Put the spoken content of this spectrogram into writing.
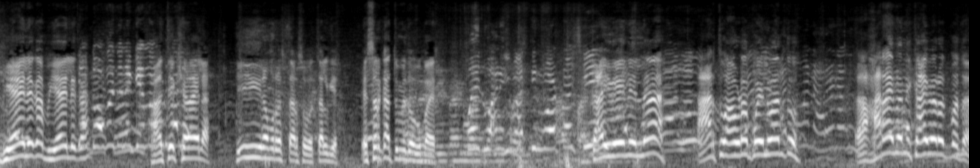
भियायले का भियायले का? हा ते खेळायला. ही रमरस्तार सोबत. चाल गे हे सर का तुम्ही दोघं बाहेर? काही वेळ नाही ना. आर तू आवडा पैलवान तू. हारायचं नाही काय विरोध पता?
